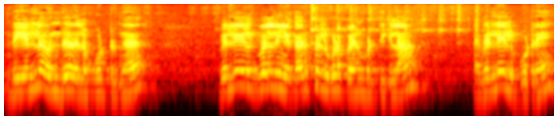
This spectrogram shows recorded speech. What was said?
இந்த எள்ளை வந்து அதில் போட்டுருங்க. வெள்ளையலுக்கு பதில் நீங்கள் கருப்பெல்லு கூட பயன்படுத்திக்கலாம். நான் வெள்ளையல் போடுறேன்.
